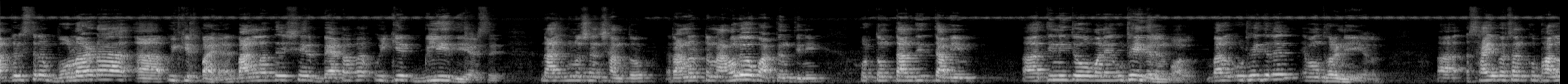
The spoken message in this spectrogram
আফগানিস্তানের বোলাররা উইকেট পায় না। বাংলাদেশের ব্যাটাররা উইকেট বিলিয়ে দিয়ে আসছে। নাজমুল হোসেন শান্ত রানারটা না হলেও পারতেন তিনি। প্রথম তানজিদ তামিম তিনি তো মানে উঠেই দিলেন বল বল উঠেই দিলেন এবং ধরে নিয়ে গেল। সাইব হাসান খুব ভালো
